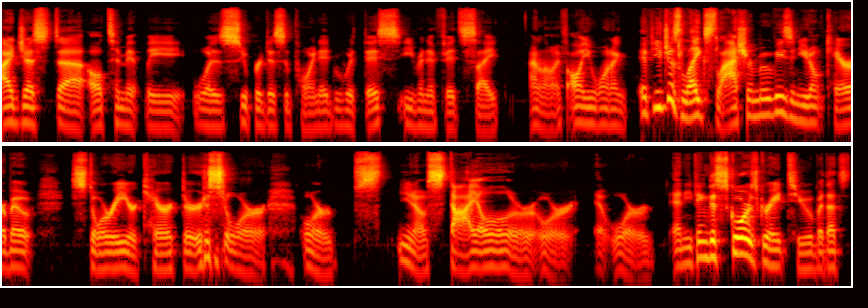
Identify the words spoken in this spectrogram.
I just uh, ultimately was super disappointed with this, even if it's like I don't know if all you want to if you just like slasher movies and you don't care about story or characters or or you know style or or or anything. The score is great too, but that's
